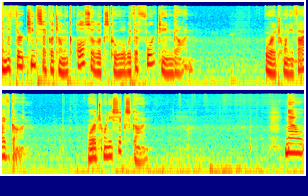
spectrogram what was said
And the 13th cyclotomic also looks cool with a 14 gon, or a 25 gon, or a 26 gon. Now,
